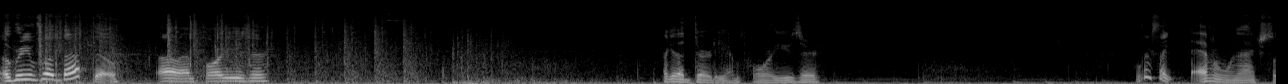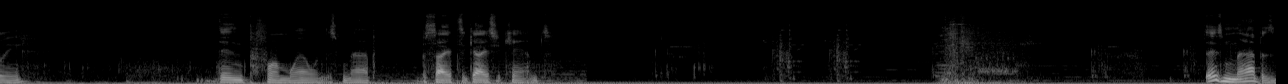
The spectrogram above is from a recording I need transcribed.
a pretty fun map though. Oh, M4 user. Look at that dirty M4 user. It looks like everyone actually didn't perform well in this map, besides the guys who camped. This map is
